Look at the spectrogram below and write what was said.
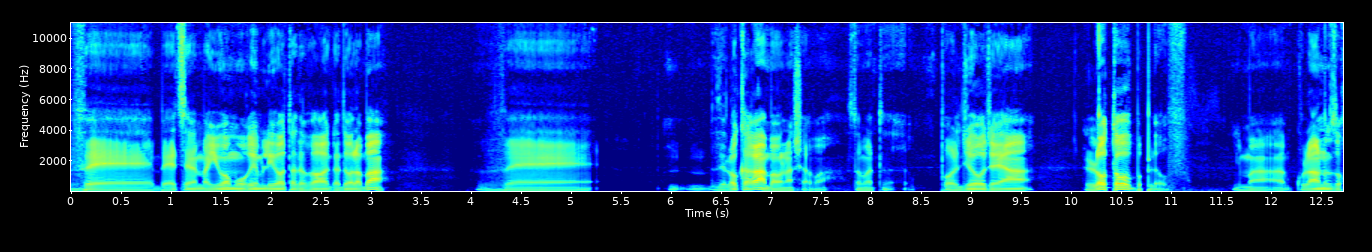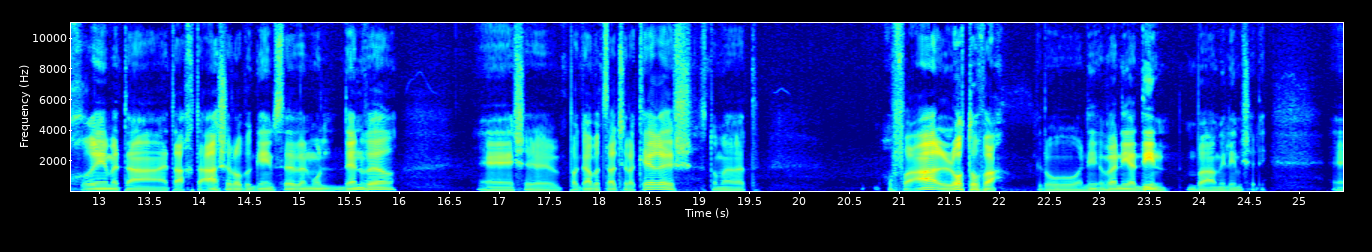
ובעצם הם היו אמורים להיות הדבר הגדול הבא. וזה לא קרה בעונה שעברה. זאת אומרת, פול ג'ורג' היה לא טוב בפלייאוף. ה... כולנו זוכרים את, ה... את ההחטאה שלו בגיים 7 מול דנבר, אה, שפגע בצד של הקרש, זאת אומרת, הופעה לא טובה, כאילו, אני, ואני עדין במילים שלי. אה,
